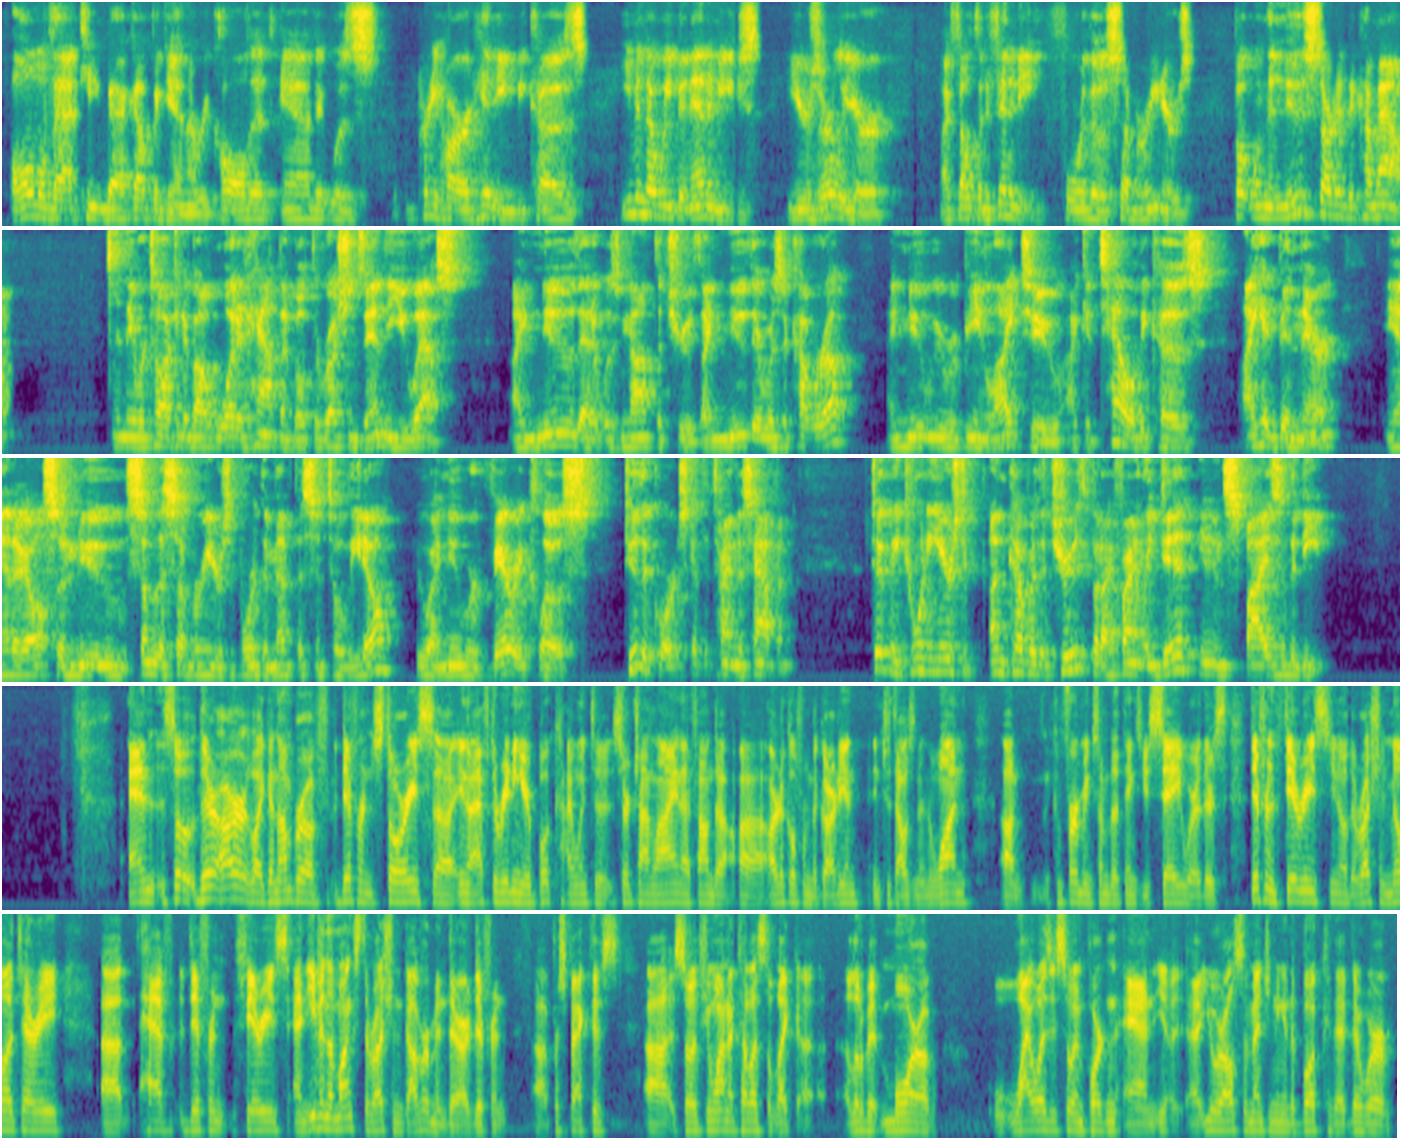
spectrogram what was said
all of that came back up again. I recalled it, and it was pretty hard hitting because even though we'd been enemies years earlier, I felt an affinity for those submariners. But when the news started to come out and they were talking about what had happened, both the Russians and the US, I knew that it was not the truth. I knew there was a cover up. I knew we were being lied to. I could tell because I had been there. And I also knew some of the submariners aboard the Memphis and Toledo, who I knew were very close to the Kursk at the time this happened. Took me 20 years to uncover the truth, but I finally did in Spies of the Deep. And so there are like a number of different stories. Uh, you know, after reading your book, I went to search online. I found an uh, article from the Guardian in 2001 um, confirming some of the things you say. Where there's different theories. You know, the Russian military uh, have different theories, and even amongst the Russian government, there are different uh, perspectives. Uh, so, if you want to tell us like a, a, little bit more of why was it so important, and you know, uh, you were also mentioning in the book that there were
